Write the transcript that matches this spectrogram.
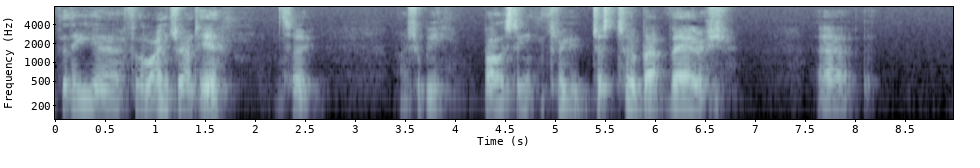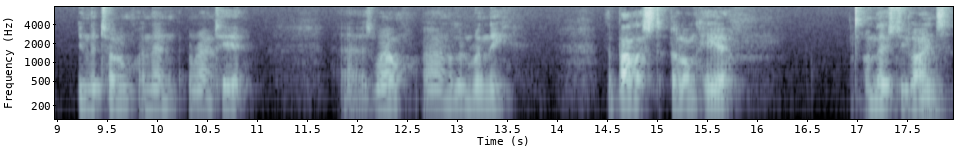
for the uh, for the lines around here, so I shall be ballasting through just to about there-ish uh, in the tunnel and then around here uh, as well. And I'm going to run the the ballast along here on those two lines.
